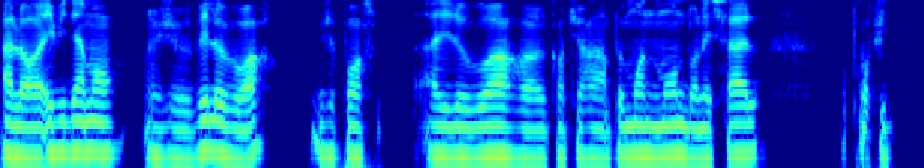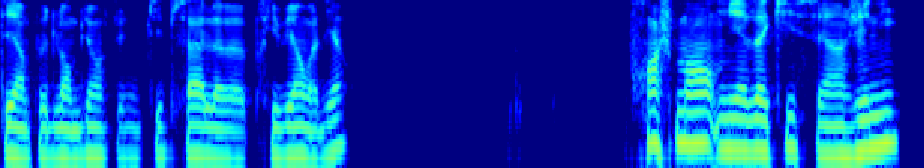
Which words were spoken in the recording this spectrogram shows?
Alors évidemment, je vais le voir. Je pense aller le voir euh, quand il y aura un peu moins de monde dans les salles pour profiter un peu de l'ambiance d'une petite salle euh, privée, on va dire. Franchement, Miyazaki, c'est un génie.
